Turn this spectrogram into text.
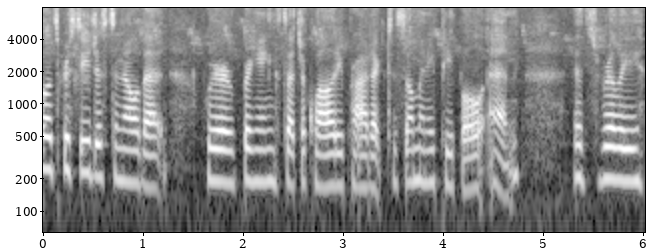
Well, it's prestigious to know that we're bringing such a quality product to so many people, and it's really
